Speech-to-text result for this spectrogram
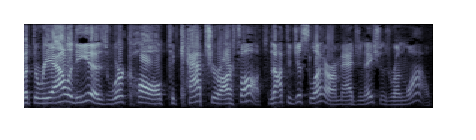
But the reality is, we're called to capture our thoughts, not to just let our imaginations run wild.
